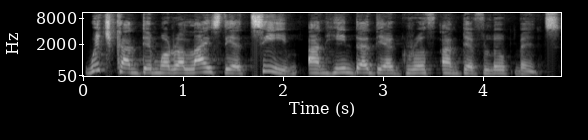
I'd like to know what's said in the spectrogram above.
which can demoralize their team and hinder their growth and development.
